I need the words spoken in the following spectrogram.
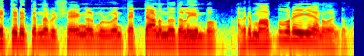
ഏറ്റെടുക്കുന്ന വിഷയങ്ങൾ മുഴുവൻ തെറ്റാണെന്ന് തെളിയുമ്പോൾ അവർ മാപ്പ് പറയുകയാണ് വേണ്ടത്.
